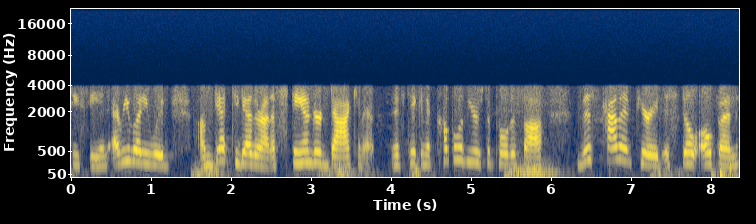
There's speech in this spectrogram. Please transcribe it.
SEC, and everybody would um, get together on a standard document. And it's taken a couple of years to pull this off. This comment period is still open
